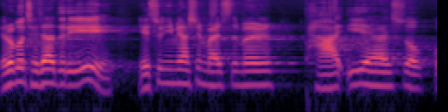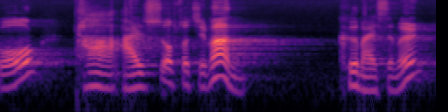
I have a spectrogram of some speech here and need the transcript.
여러분 제자들이 예수님이 하신 말씀을 다 이해할 수 없고 다 알 수 없었지만 그 말씀을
